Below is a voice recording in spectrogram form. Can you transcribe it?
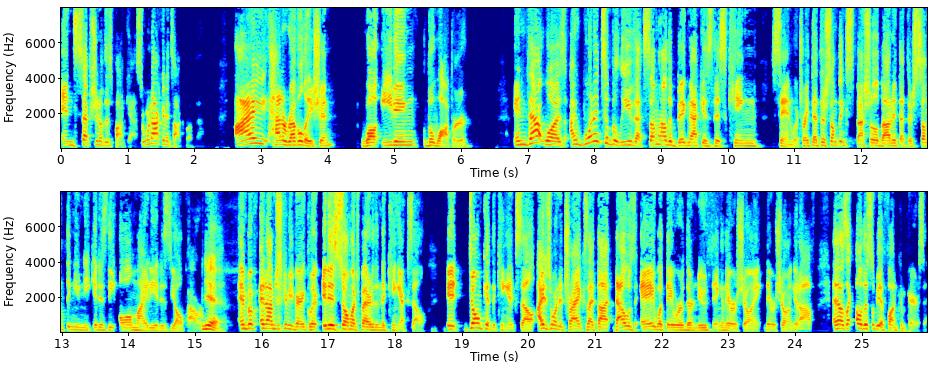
inception of this podcast, so we're not gonna talk about that. I had a revelation while eating the Whopper, and that was I wanted to believe that somehow the Big Mac is this king sandwich, right? That there's something special about it, that there's something unique. It is the almighty, it is the all powerful. Yeah. And and I'm just gonna be very clear, it is so much better than the King XL. It don't get the King XL. I just wanted to try it because I thought that was a what they were their new thing and they were showing they were showing it off. And I was like, oh, this will be a fun comparison.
